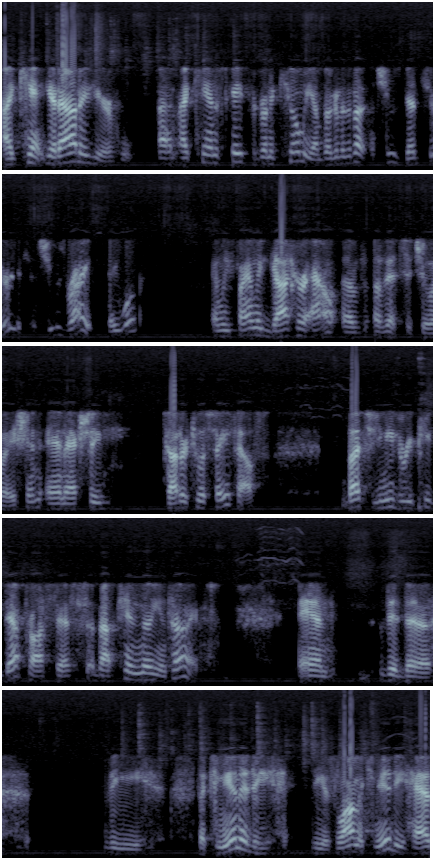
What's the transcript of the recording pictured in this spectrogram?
"I can't get out of here. I, I can't escape. They're going to kill me. I'm going to." And she was dead serious, and she was right. They were. and we finally got her out of, of that situation and actually got her to a safe house. But you need to repeat that process about 10 million times. And the the the, the community, the Islamic community, has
